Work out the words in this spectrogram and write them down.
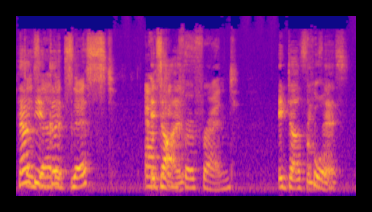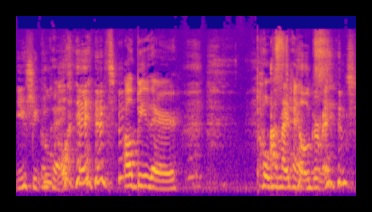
That does would be a good exist. Asking it does. for a friend. It does cool. exist. You should Google okay. it. I'll be there. Post on my pilgrimage.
